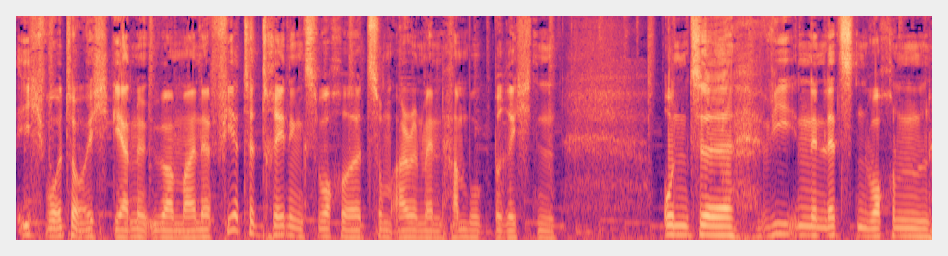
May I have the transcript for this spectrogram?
ich wollte euch gerne über meine vierte Trainingswoche zum Ironman Hamburg berichten. Und äh, wie in den letzten Wochen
